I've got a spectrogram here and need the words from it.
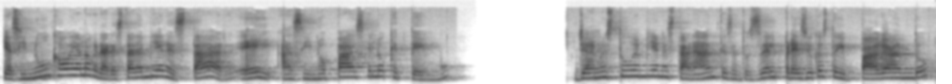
y así nunca voy a lograr estar en bienestar. Ey, así no pase lo que temo. Ya no estuve en bienestar antes, entonces el precio que estoy pagando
